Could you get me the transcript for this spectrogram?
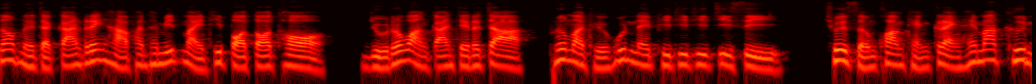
นอกเหนือจากการเร่งหาพันธมิตรใหม่ที่ปตท อยู่ระหว่างการเจรจาเพื่อมาถือหุ้นใน PTTGC ช่วยเสริมความแข็งแกร่งให้มากขึ้น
